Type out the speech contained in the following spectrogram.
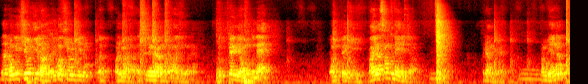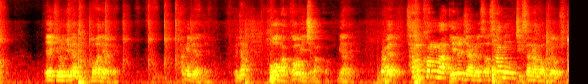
그다음 여기 기울기는 얼마? 이거 기울기는 몇- 얼마야? 증가하는 거냐 Y 증가냐? 6 빼기 0분의 0 빼기 마이너스 3분의 1이죠. 그래 안 그래? 그럼 얘는 얘 기울기는 뭐가 돼야 돼? 3이 돼야지. 그죠? 도어 받고 위치 받고 미안해. 그러면 3,1을 지하면서 3인 직선을 한번 그려봅시다.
